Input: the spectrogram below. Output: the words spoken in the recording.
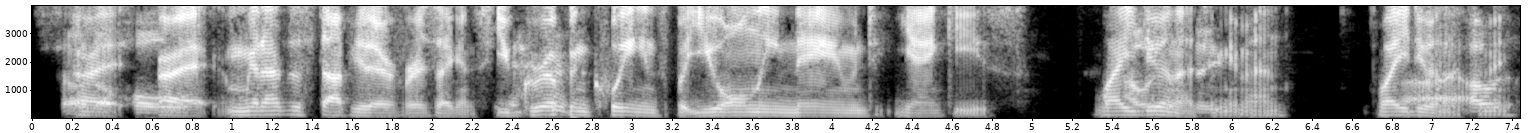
So all right, the whole all right. I'm gonna have to stop you there for a second. So you grew up in Queens, but you only named Yankees. Why are you doing that to me, man? Why are you doing uh, that to I me?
